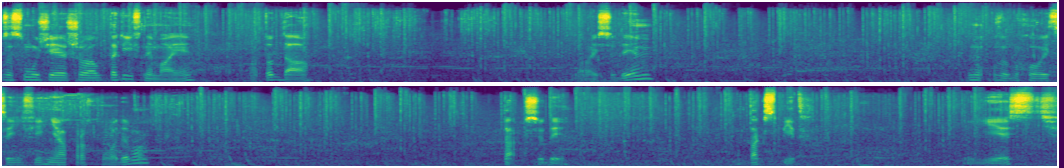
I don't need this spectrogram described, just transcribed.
засмучує, що алтарів немає. Ото да. Давай сюди. Ну, Вибуховий цей фігня проходимо. Так, сюди. Так, спід. Єсть.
